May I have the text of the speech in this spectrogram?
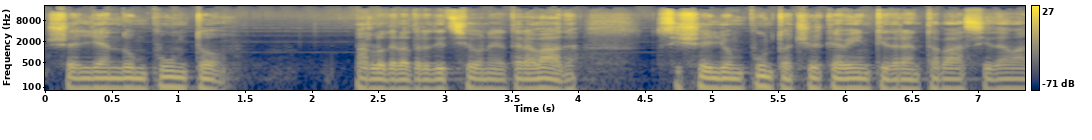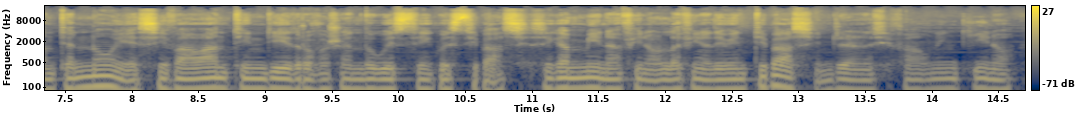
scegliendo un punto, parlo della tradizione Theravada, si sceglie un punto a circa 20-30 passi davanti a noi e si fa avanti e indietro facendo questi, questi passi. Si cammina fino alla fine dei 20 passi, in genere si fa un inchino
